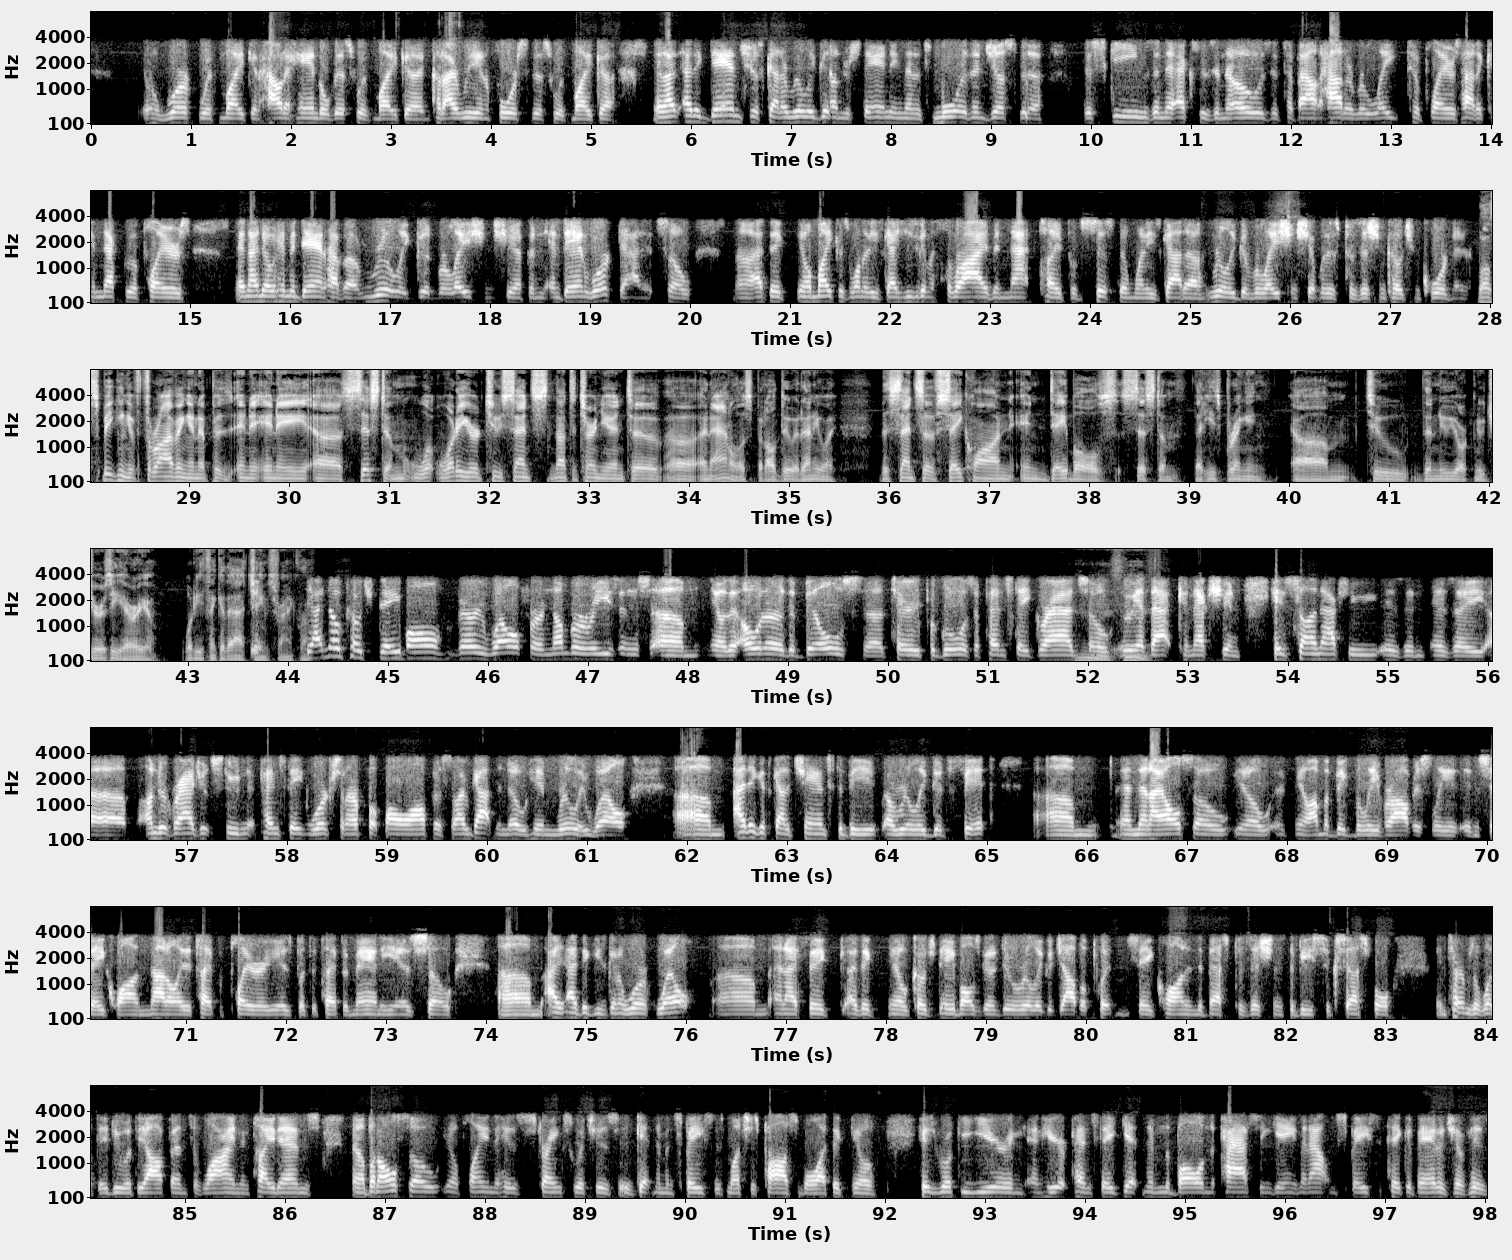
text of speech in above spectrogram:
you know, work with Mike and how to handle this with Micah, and could I reinforce this with Micah? And I, I think Dan's just got a really good understanding that it's more than just the the schemes and the X's and O's. It's about how to relate to players, how to connect with players. And I know him and Dan have a really good relationship, and, and Dan worked at it. So uh, I think you know Mike is one of these guys. He's going to thrive in that type of system when he's got a really good relationship with his position coach and coordinator. Well, speaking of thriving in a in a, in a uh, system, what what are your two cents? Not to turn you into uh, an analyst, but I'll do it anyway. The sense of Saquon in Daboll's system that he's bringing um, to the New York, New Jersey area. What do you think of that, James Franklin? Yeah, I know Coach Daboll very well for a number of reasons. Um, you know, the owner of the Bills, uh, Terry Pegula, is a Penn State grad, so we had that connection. His son actually is an, is a uh, undergraduate student at Penn State and works in our football office, so I've gotten to know him really well. Um, I think it's got a chance to be a really good fit. Um, and then I also, you know, you know, I'm a big believer, obviously, in Saquon. Not only the type of player he is, but the type of man he is. So, um, I, I think he's going to work well. Um, and I think, I think, you know, Coach Daboll is going to do a really good job of putting Saquon in the best positions to be successful in terms of what they do with the offensive line and tight ends, uh, but also you know playing to his strengths, which is, is getting him in space as much as possible. I think you know his rookie year and, and here at Penn State, getting him the ball in the passing game and out in space to take advantage of his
